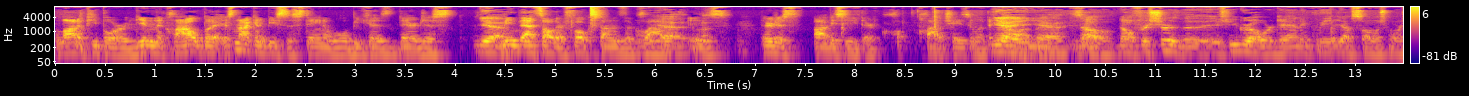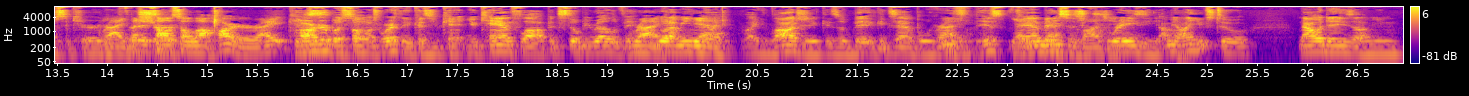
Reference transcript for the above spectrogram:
a lot of people are getting the clout but it's not going to be sustainable because they're just yeah. I mean, that's all they're focused on is the cloud. yeah. Is they're just obviously they're cl- cloud chasing what they yeah, call it. yeah, but- So, no, no, for sure. The if you grow organically, you have so much more security. right, but it's sure. also a lot harder, right? harder, but so much worth it because you can't you can flop and still be relevant. Right, You know what I mean? yeah. Like like Logic is a big example. His, Right. his Yeah, you fan base is Logic. crazy. I mean, I used to. Nowadays, I mean,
